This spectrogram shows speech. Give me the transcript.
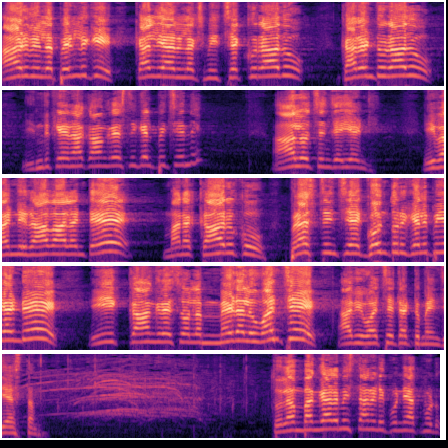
ఆడవిళ్ళ పెళ్ళికి కళ్యాణ లక్ష్మి చెక్కు రాదు కరెంటు రాదు. ఇందుకేనా కాంగ్రెస్ని గెలిపించింది. ఆలోచన చెయ్యండి. ఇవన్నీ రావాలంటే మన కారుకు ప్రశ్నించే గొంతును గెలిపియండి. ఈ కాంగ్రెస్ వాళ్ళ మెడలు వంచి అవి వచ్చేటట్టు మేము చేస్తాం. తులం బంగారం ఇస్తానండి పుణ్యాత్ముడు.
